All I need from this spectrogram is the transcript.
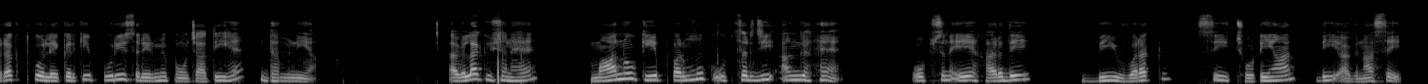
रक्त को लेकर के पूरे शरीर में पहुंचाती है, धमनिया। अगला क्वेश्चन है, मानव के प्रमुख उत्सर्जी अंग हैं। ऑप्शन ए हृदय बी वरक सी छोटी आंत डी अग्नाशय।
